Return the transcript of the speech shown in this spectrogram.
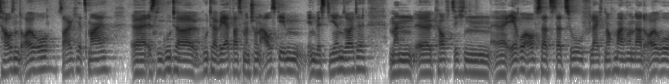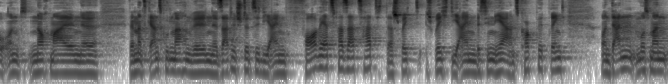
1000 Euro, sage ich jetzt mal, äh, ist ein guter, guter Wert, was man schon ausgeben, investieren sollte. Man äh, kauft sich einen äh, Aero-Aufsatz dazu, vielleicht nochmal 100 Euro und nochmal eine, wenn man es ganz gut machen will, eine Sattelstütze, die einen Vorwärtsversatz hat, das spricht, sprich, die einen ein bisschen näher ans Cockpit bringt. Und dann muss man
